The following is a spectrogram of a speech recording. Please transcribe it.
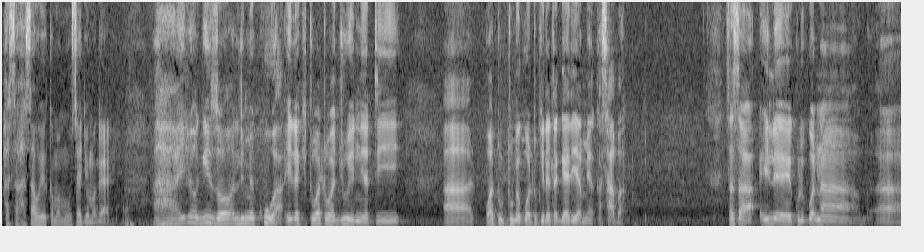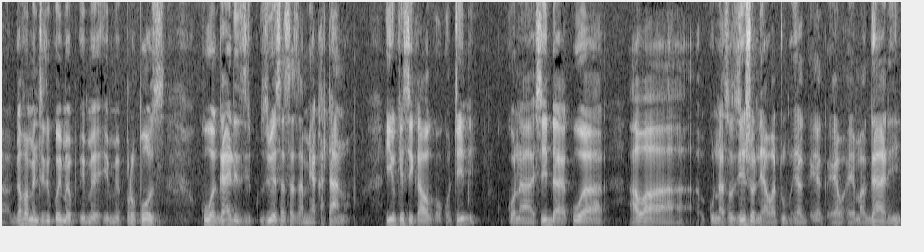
hasa hasa wewe kama muuzaji wa magari? Ah, hilo agizo limekuwa. Ile kitu watu wajui ni ati ah, watu tumekuwa tukileta gari ya miaka saba. Sasa ile kulikuwa na uh, government ilikuwa ime, ime, ime propose kuwa gari ziwe sasa za miaka tano hiyo kesi ikawa kokotini. kotini kuko shida ya kuwa hawa kuna association ya watu ya, ya, ya, ya magari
